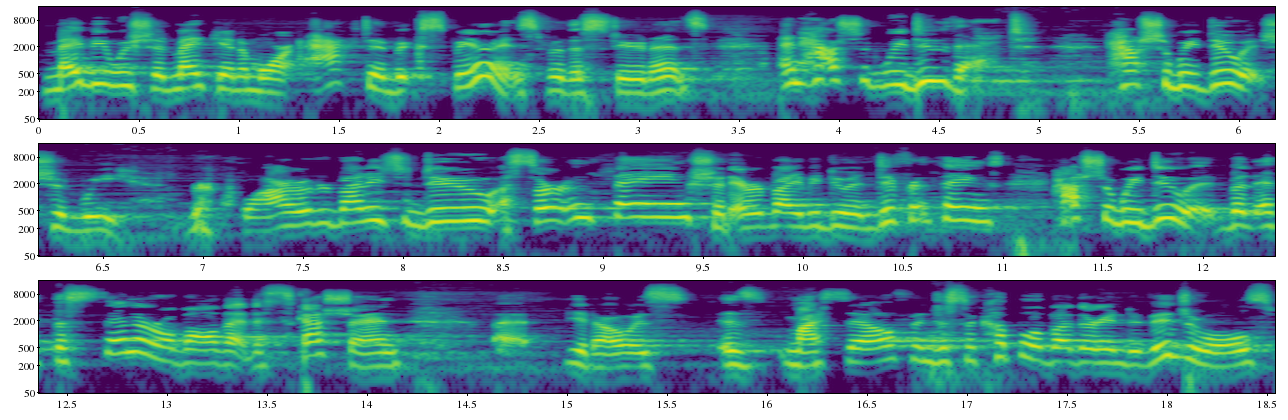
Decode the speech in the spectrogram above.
maybe we should make it a more active experience for the students. And how should we do that? How should we do it? Should we require everybody to do a certain thing? Should everybody be doing different things? How should we do it? But at the center of all that discussion, you know, is, is myself and just a couple of other individuals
